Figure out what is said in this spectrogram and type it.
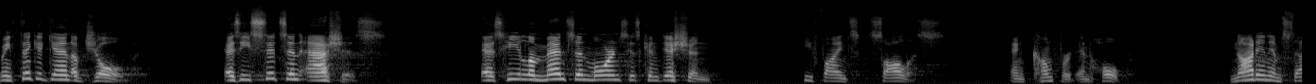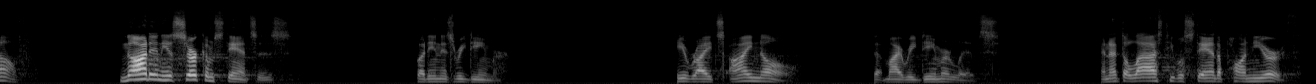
I mean, think again of Job. As he sits in ashes, as he laments and mourns his condition, he finds solace and comfort and hope, not in himself, not in his circumstances, but in his Redeemer. He writes, I know that my Redeemer lives, and at the last he will stand upon the earth.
